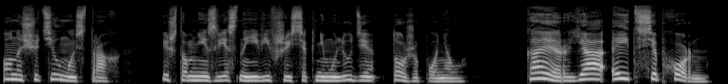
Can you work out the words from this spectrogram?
Он ощутил мой страх — и что мне известно явившиеся к нему люди, тоже понял. «Каэр, я Эйт Сепхорн,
